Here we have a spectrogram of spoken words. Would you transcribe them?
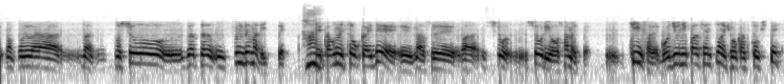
ー、まあ、これは、まあ、訴訟が寸前まで行って、はい、株主総会で、えーまあ、それは勝利を収めて、僅差で52%の票を獲得して、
